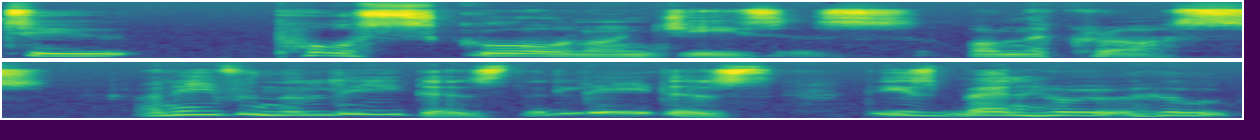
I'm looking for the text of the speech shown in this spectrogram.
to pour scorn on Jesus on the cross and even the leaders, the leaders, these men who, who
